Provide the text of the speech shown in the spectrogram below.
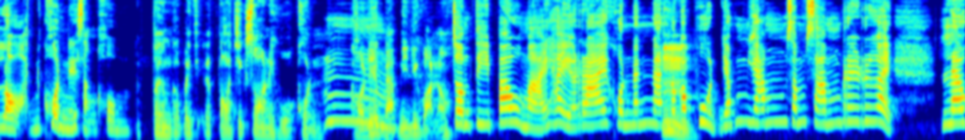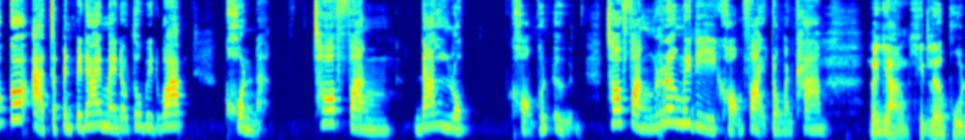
หลอนคนในสังคม เติมเข้าไปที่ต่อจิ๊กซอว์ในหัวคนอืมขอเรียกแบบนี้ดีกว่าเนาะโจมตีเป้าหมายให้ร้ายคนนั้นอืๆมแล้วก็พูดย้ำๆซ้ำๆเรื่อยๆ แล้วก็อาจจะเป็นไปได้ไหมดรวิทย์ว่า คนอะชอบฟังด้านลบของคนอื่น ชอบฟังเรื่องไม่ดีของฝ่ายตรงกันข้าม แล้วอย่างฮิตเลอร์พูด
